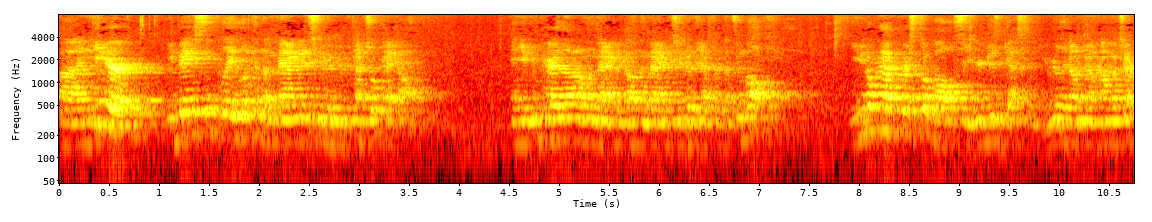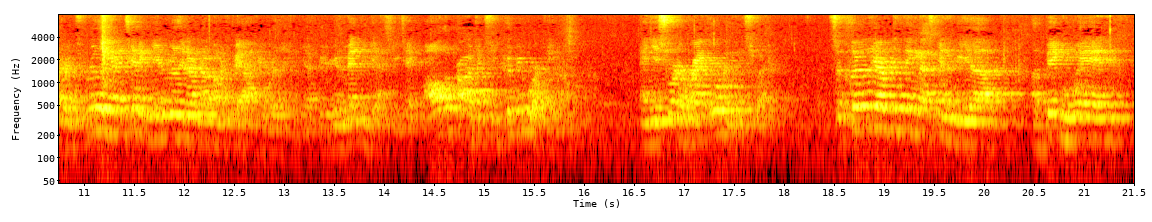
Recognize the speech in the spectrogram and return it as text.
Uh, and here, you basically look at the magnitude of your potential payoff, and you compare that on the, on the magnitude of the effort that's involved. You don't have crystal ball, so you're just guessing. You really don't know how much effort it's really going to take, and you really don't know how much payoff you're really going to get, but you're going to make the guess. You take all the projects you could be working on, and you sort of rank order them this way. So clearly everything that's going to be a, a big win,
